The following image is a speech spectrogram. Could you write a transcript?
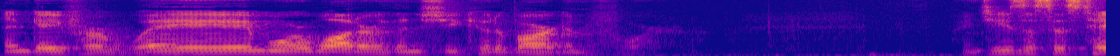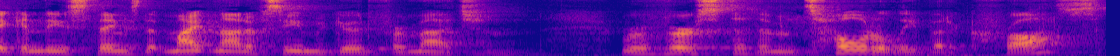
and gave her way more water than she could have bargained for. And Jesus has taken these things that might not have seemed good for much and reversed them totally, but a cross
